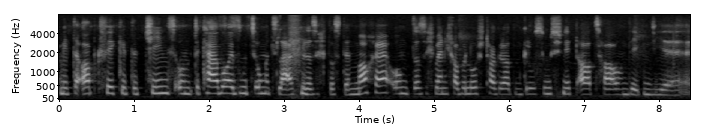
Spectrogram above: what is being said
mit den abgefickelten Jeans und den Cowboy-Boots rumzulaufen, dass ich das dann mache. Und dass ich, wenn ich aber Lust habe, gerade einen grossen Ausschnitt anzuhaben und irgendwie äh,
